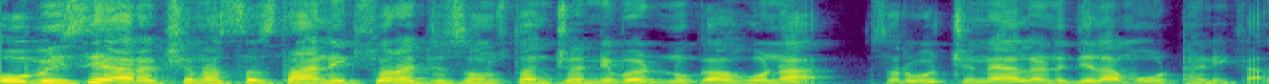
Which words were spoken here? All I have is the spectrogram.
ओबीसी आरक्षणासह स्थानिक स्वराज्य संस्थांच्या निवडणुका होणार. सर्वोच्च न्यायालयाने दिला मोठा निकाल.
